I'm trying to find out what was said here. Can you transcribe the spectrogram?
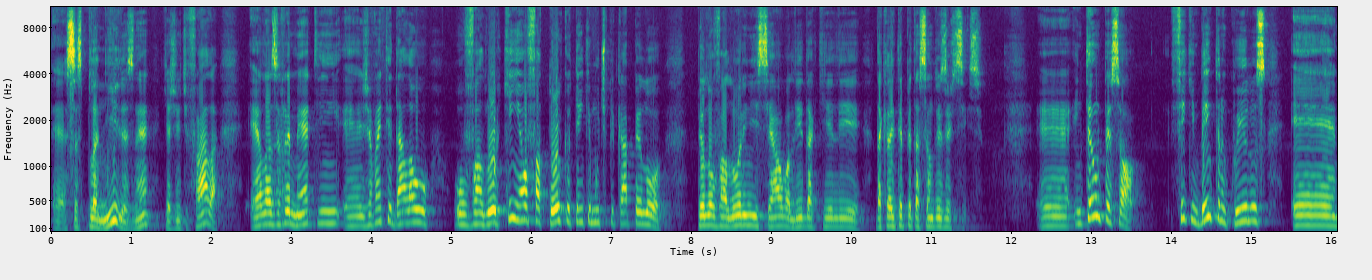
essas planilhas né, que a gente fala, elas remetem, é, já vai te dar lá o, o valor, quem é o fator que eu tenho que multiplicar pelo, pelo valor inicial ali daquele, daquela interpretação do exercício. É, então, pessoal, fiquem bem tranquilos, é,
